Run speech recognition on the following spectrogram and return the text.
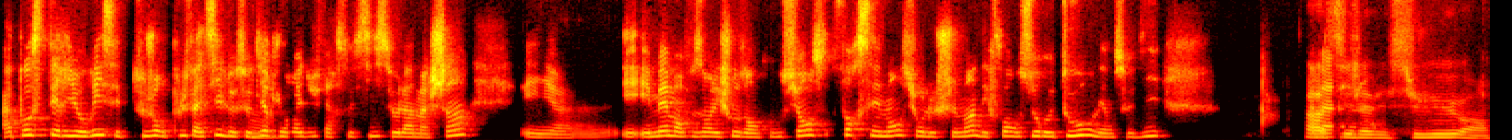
a posteriori, c'est toujours plus facile de se dire j'aurais dû faire ceci, cela, machin. Et, euh, et, et, même en faisant les choses en conscience, forcément, sur le chemin, des fois, on se retourne et on se dit Ah, bah, si j'avais su. Oh.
